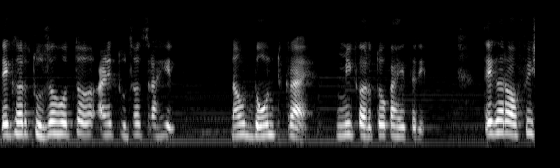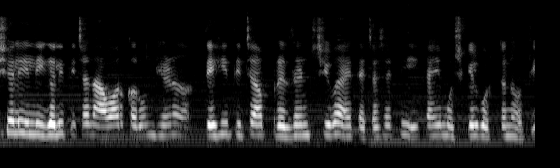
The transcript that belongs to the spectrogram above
ते घर तुझं होतं आणि तुझंच राहील. नाऊ डोंट क्राय मी करतो काहीतरी. ते घर ऑफिशियली लिगली तिच्या नावावर करून घेणं तेही तिच्या प्रेझेंट शिवाय त्याच्यासाठी काही मुश्किल गोष्ट नव्हती.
